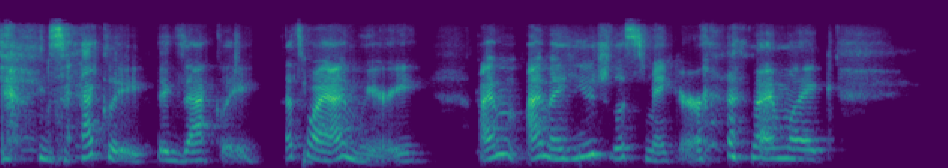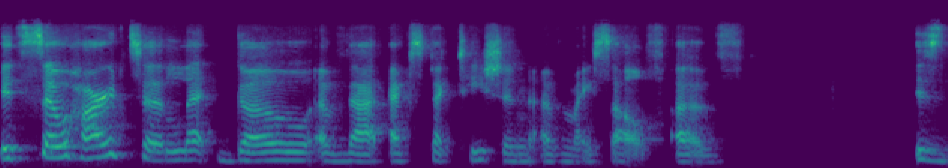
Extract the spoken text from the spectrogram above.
exactly exactly that's why i'm weary i'm i'm a huge list maker and i'm like it's so hard to let go of that expectation of myself of is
